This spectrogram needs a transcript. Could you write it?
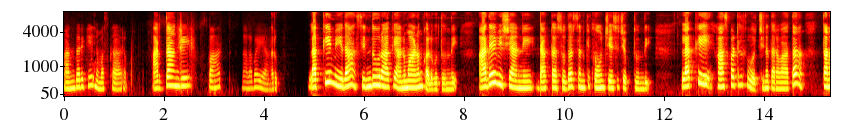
అందరికీ నమస్కారం. అర్ధాంగి పార్ట్ నలభై ఆరు లక్కీ మీద సింధూరాకి అనుమానం కలుగుతుంది. అదే విషయాన్ని డాక్టర్ సుదర్శన్కి ఫోన్ చేసి చెప్తుంది. లక్కీ హాస్పిటల్కి వచ్చిన తర్వాత తన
